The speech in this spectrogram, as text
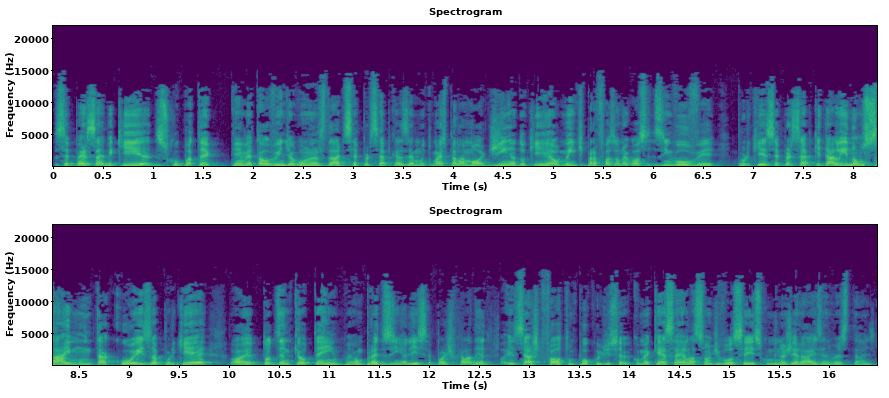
você percebe que, desculpa até quem vai estar ouvindo de alguma universidade, você percebe que às vezes é muito mais pela modinha do que realmente para fazer o negócio desenvolver. Porque você percebe que dali não sai muita coisa, porque, ó, eu tô dizendo que eu tenho. É um prédiozinho ali, você pode ficar lá dentro. Você acha que falta um pouco disso? Como é que é essa relação de vocês com Minas Gerais e a universidade?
